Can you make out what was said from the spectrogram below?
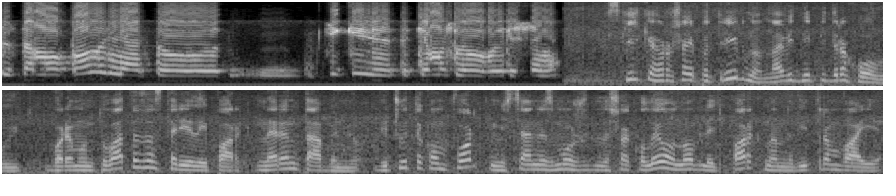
систему опалення, то тільки таке можливе вирішення. Скільки грошей потрібно, навіть не підраховують, бо ремонтувати застарілий парк нерентабельно. Відчути комфорт містяни зможуть лише коли оновлять парк на нові трамваї,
